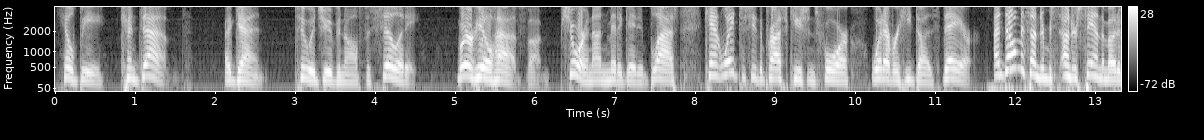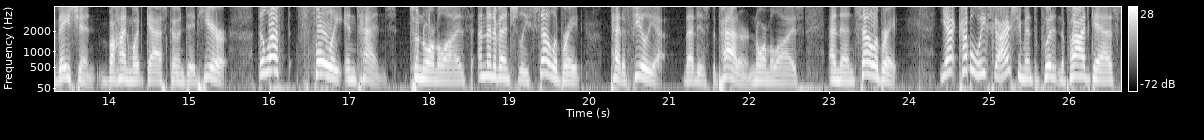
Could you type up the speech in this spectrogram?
He'll be condemned again to a juvenile facility where he'll have, I'm sure, an unmitigated blast. Can't wait to see the prosecutions for whatever he does there. And don't misunderstand the motivation behind what Gascon did here. The left fully intends to normalize and then eventually celebrate pedophilia. That is the pattern normalize and then celebrate. Yeah, a couple weeks ago, I actually meant to put it in the podcast.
